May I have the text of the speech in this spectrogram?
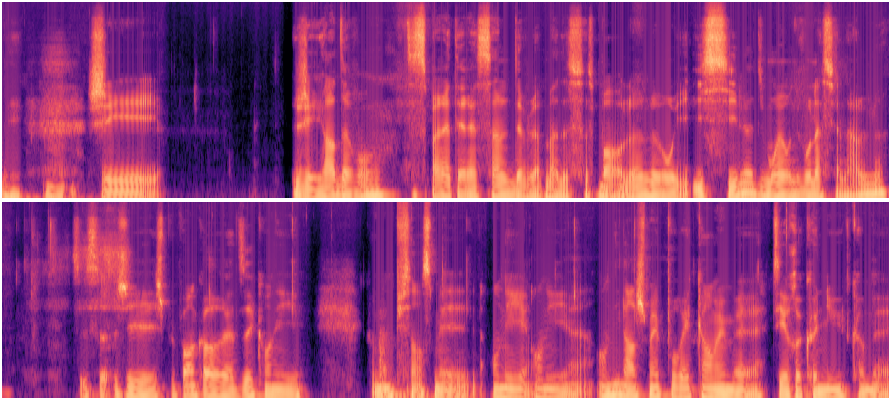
mais Ouais. j'ai. J'ai hâte de voir. C'est super intéressant le développement de ce sport-là, là, au- ici, là, du moins au niveau national. C'est ça. Je peux pas encore euh, dire qu'on est comme une puissance, mais on est, on est, euh, on est dans le chemin pour être quand même euh, reconnu comme, euh,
